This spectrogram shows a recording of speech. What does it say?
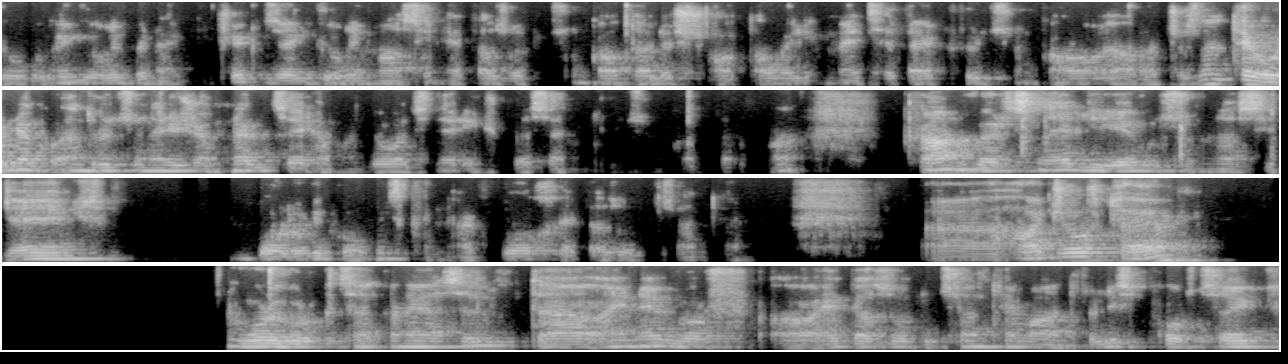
գյուղի գյուղի բնակիչ եք, ձեր գյուղի մասին հետազոտություն կատարելը շատ ավելի մեծ հետաքրքրություն կարող է առաջացնել, թե օրինակ ընտրությունների ժամանակ ձեր համագյուղացիները ինչպես են ընտրություն կատարում, քան վերցնել եւ ուսումնասիրել բոլորի կողմից քննարկվող հետազոտության թեმა։ Հաջորդը որը որ կցանկանայի ասել, դա այն է, որ հետազոտության թեմա ընտրելիս փորձեք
